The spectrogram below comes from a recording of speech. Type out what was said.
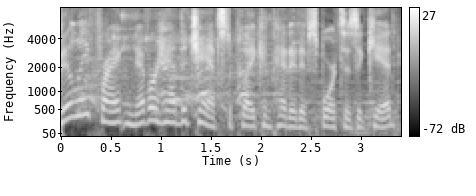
Billy Frank never had the chance to play competitive sports as a kid,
